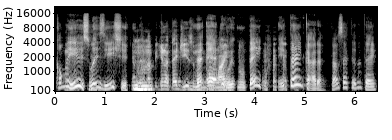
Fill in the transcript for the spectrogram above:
Como é isso? Não existe. Uhum. Tá pedindo até dízimo é, é, online. Não tem? E tem, cara. Com certeza tem.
